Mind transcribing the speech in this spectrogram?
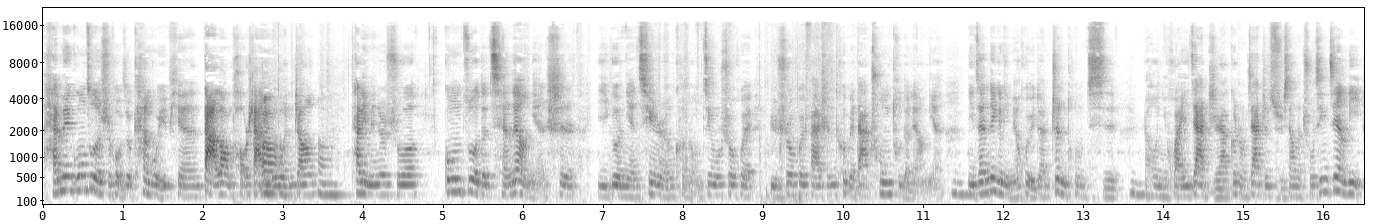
还没工作的时候，我就看过一篇大浪淘沙里的文章，嗯它里面就说，工作的前两年是一个年轻人可能进入社会与社会发生特别大冲突的两年，你在那个里面会有一段阵痛期，然后你怀疑价值啊，各种价值取向的重新建立，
